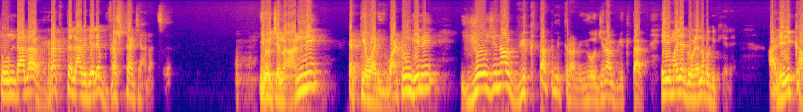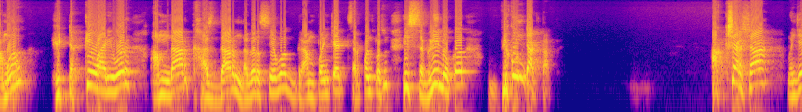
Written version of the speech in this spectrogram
तोंडाला रक्त लागलेले भ्रष्टाचाराचं. योजना आणणे टक्केवारी वाटून घेणे योजना विकतात मित्रांनो योजना विकतात. हे मी माझ्या डोळ्यानं बघितलेलं आहे. आलेली कामं ही टक्केवारीवर आमदार खासदार नगरसेवक ग्रामपंचायत सरपंच पासून ही सगळी लोक विकून टाकतात. अक्षरशः म्हणजे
